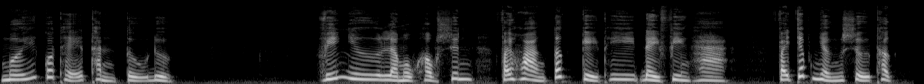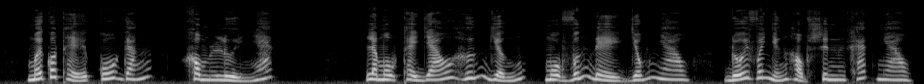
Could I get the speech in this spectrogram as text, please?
mới có thể thành tựu được. Ví như là một học sinh phải hoàn tất kỳ thi đầy phiền hà phải chấp nhận sự thật mới có thể cố gắng không lười nhác. Là một thầy giáo hướng dẫn một vấn đề giống nhau đối với những học sinh khác nhau.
